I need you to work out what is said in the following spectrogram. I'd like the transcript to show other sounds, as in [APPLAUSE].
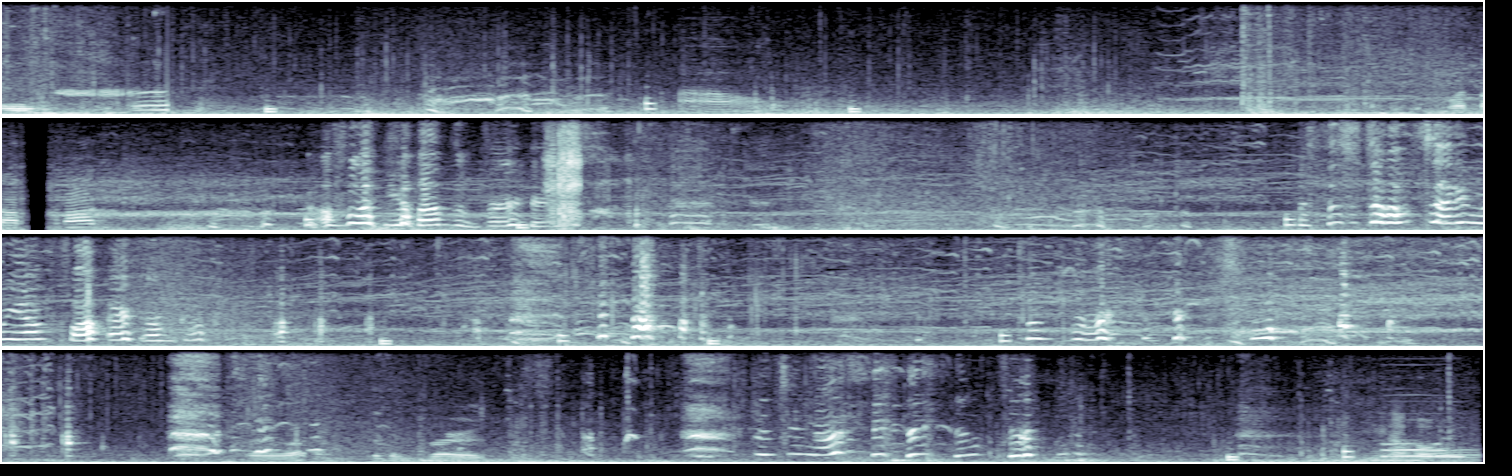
Ow. What the fuck? [LAUGHS] Oh my god, the birds! [LAUGHS] Stop setting me on fire! I'm going [LAUGHS] the birds! Wait, what happened to the birds? Did you not hear your bird? No. Oh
